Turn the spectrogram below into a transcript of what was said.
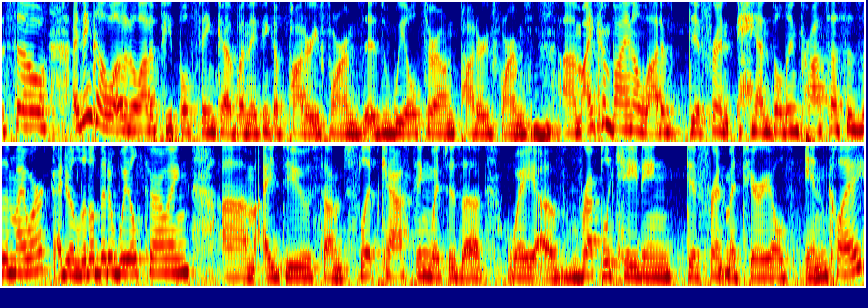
So I think a lot, a lot of people think of when they think of pottery forms is wheel thrown pottery forms. Mm-hmm. Um, I combine a lot of different hand building processes in my work. I do a little bit of wheel throwing. Um, I do some slip casting, which is a way of replicating different materials in clay,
